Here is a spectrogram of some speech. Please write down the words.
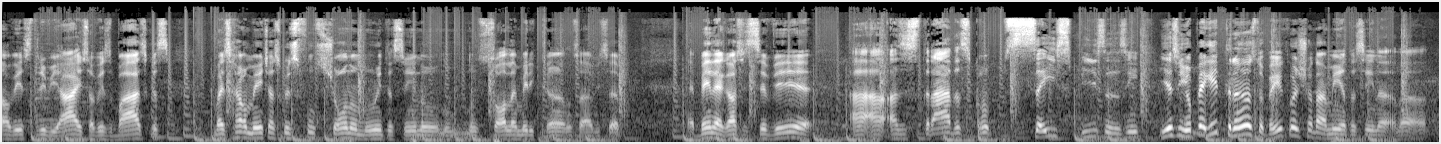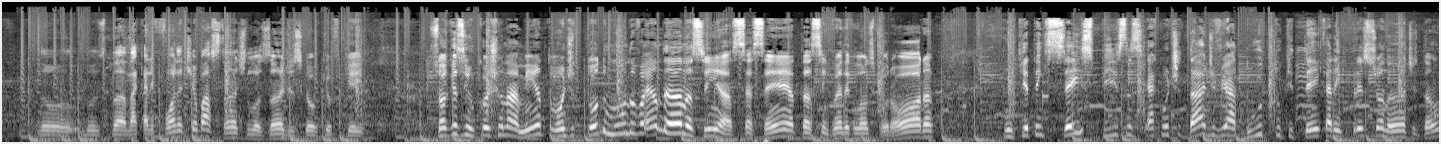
talvez triviais, talvez básicas, mas realmente as coisas funcionam muito assim no, no, no solo americano, sabe? Isso é, é bem legal. Assim, você vê a, a, as estradas com seis pistas, assim. E assim, eu peguei trânsito, eu peguei condicionamento assim na, na, no, na, na Califórnia tinha bastante, Los Angeles que eu, que eu fiquei. Só que assim, o condicionamento onde todo mundo vai andando assim, a 60, 50 km por hora porque tem seis pistas e a quantidade de viaduto que tem, cara, é impressionante. Então,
